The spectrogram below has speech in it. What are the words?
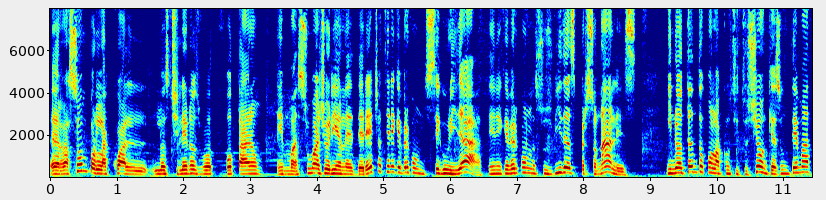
eh, razón por la cual los chilenos votaron en su mayoría en la derecha tiene que ver con seguridad, tiene que ver con sus vidas personales y no tanto con la constitución, que es un tema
